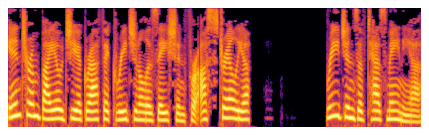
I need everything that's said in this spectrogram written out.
Interim biogeographic regionalisation for Australia Regions of Tasmania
